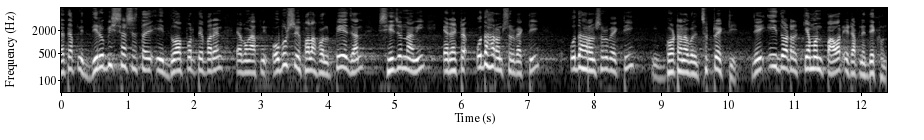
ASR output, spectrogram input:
যাতে আপনি দৃঢ় বিশ্বাসের সাথে এই দোয়া পড়তে পারেন এবং আপনি অবশ্যই ফলাফল পেয়ে যান সেই জন্য আমি এর একটা উদাহরণস্বরূপ একটি উদাহরণস্বরূপ একটি ঘটনা বলে ছোট্ট একটি, যে এই দোয়াটার কেমন পাওয়ার এটা আপনি দেখুন।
